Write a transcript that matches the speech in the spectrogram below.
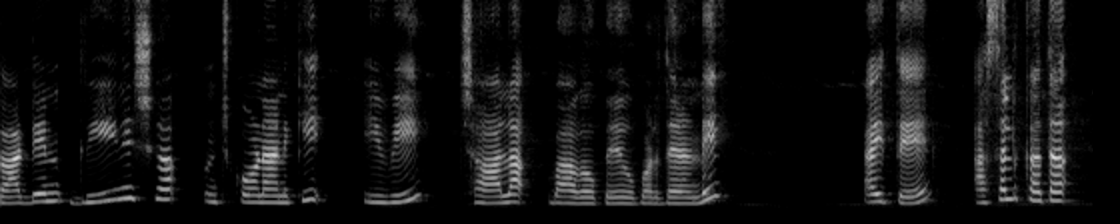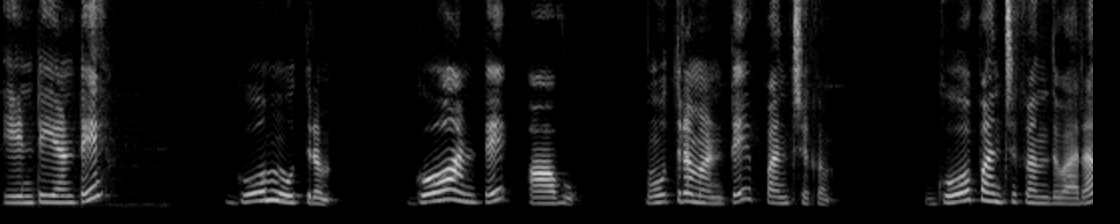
గార్డెన్ గ్రీనిష్గా ఉంచుకోవడానికి ఇవి చాలా బాగా ఉపయోగపడతాయండి. అయితే అసలు కథ ఏంటి అంటే గోమూత్రం. గో అంటే ఆవు. మూత్రం అంటే పంచకం. గో పంచకం ద్వారా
